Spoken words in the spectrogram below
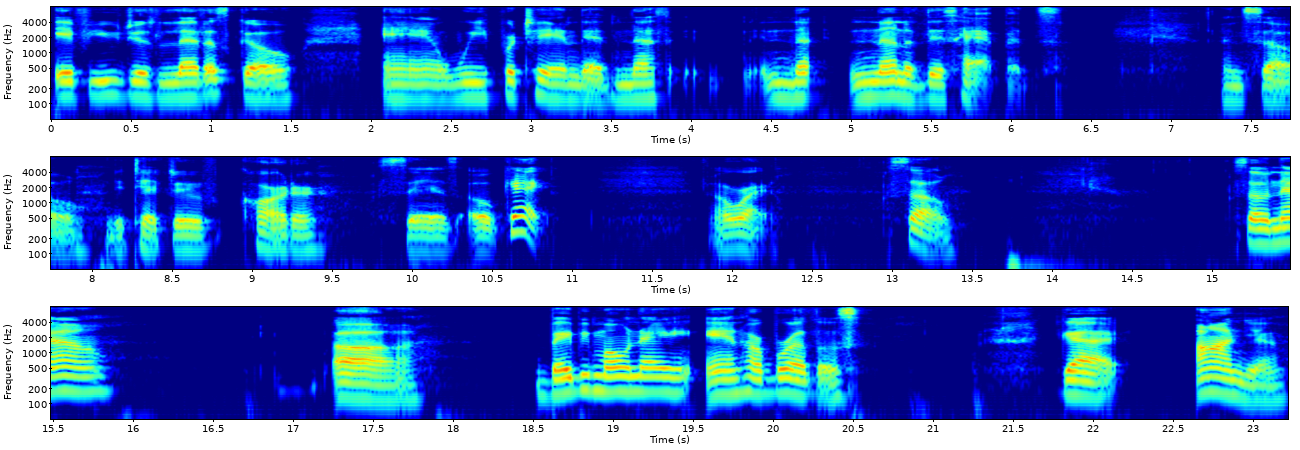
if you just let us go and we pretend that nothing none of this happens. And so detective carter says okay all right. So so now, uh, baby Monet and her brothers got Anya,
